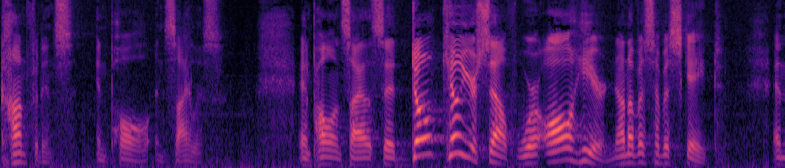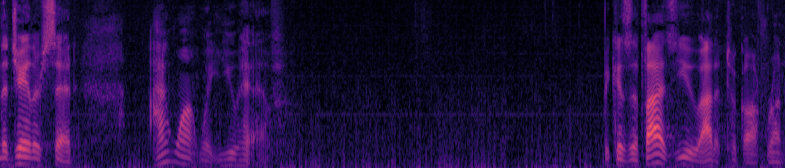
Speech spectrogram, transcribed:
confidence in Paul and Silas. And Paul and Silas said, Don't kill yourself. We're all here. None of us have escaped. And the jailer said, I want what you have. Because if I was you, I'd have took off running.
